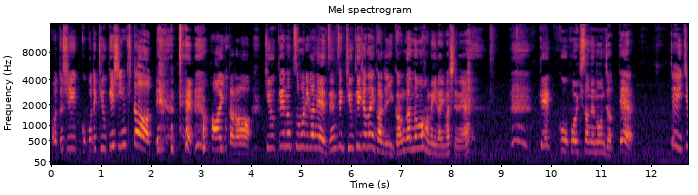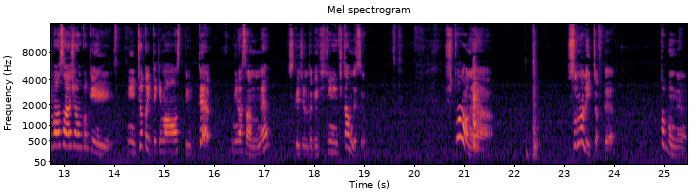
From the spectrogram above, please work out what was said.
私、ここで休憩しに来たって言って、入ったら、休憩のつもりがね、全然休憩じゃない感じにガンガン飲む羽目になりましてね。結構小池さんで飲んじゃって、で、一番最初の時に、ちょっと行ってきますって言って、皆さんのね、スケジュールだけ聞きに来たんですよ。したらね、すんなり行っちゃって、多分ね、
